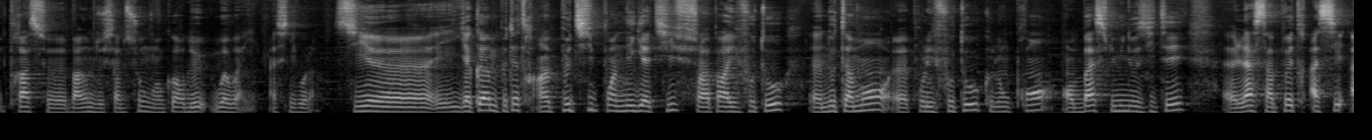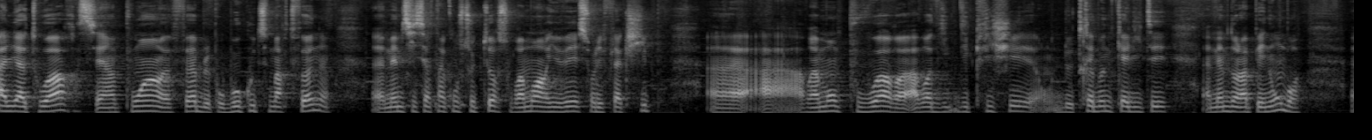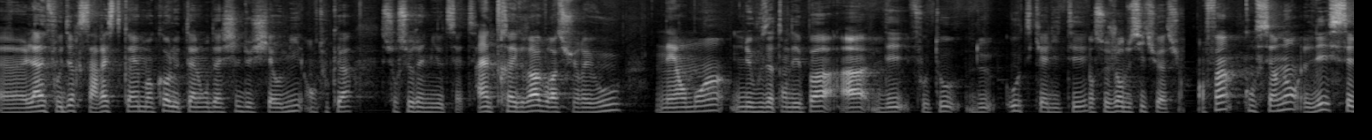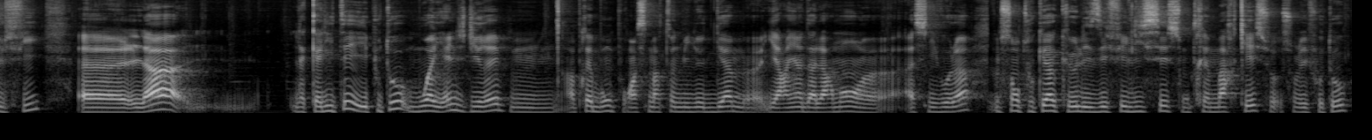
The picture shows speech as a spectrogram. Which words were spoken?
traces, euh, par exemple, de Samsung ou encore de Huawei à ce niveau-là. Si euh, il y a quand même peut-être un petit point négatif sur l'appareil photo, euh, notamment pour les photos que l'on prend en basse luminosité. là, ça peut être assez aléatoire. C'est un point faible pour beaucoup de smartphones, même si certains constructeurs sont vraiment arrivés sur les flagships euh, à vraiment pouvoir avoir des, clichés de très bonne qualité, euh, même dans la pénombre. Euh, là, il faut dire que ça reste quand même encore le talon d'Achille de Xiaomi, en tout cas sur ce Redmi Note 7. Rien de très grave, rassurez-vous. Néanmoins, ne vous attendez pas à des photos de haute qualité dans ce genre de situation. Enfin, concernant les selfies, là, la qualité est plutôt moyenne, je dirais. Hum, après, bon, pour un smartphone milieu de gamme, il n'y a rien d'alarmant euh, à ce niveau-là. On sent en tout cas que les effets lissés sont très marqués sur, les photos.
